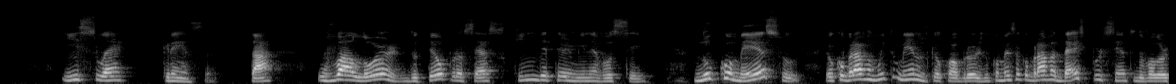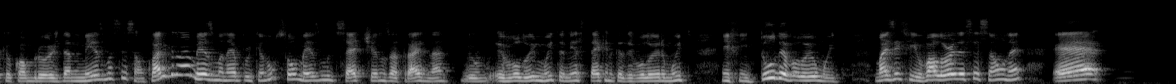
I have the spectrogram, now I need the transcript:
Isso é crença, tá? O valor do teu processo, quem determina é você. No começo, eu cobrava muito menos do que eu cobro hoje. No começo eu cobrava 10% do valor que eu cobro hoje da mesma sessão. Claro que não é a mesma, né? Porque eu não sou o mesmo de 7 anos atrás, né? Eu evolui muito, as minhas técnicas evoluíram muito, enfim, tudo evoluiu muito. Mas enfim, o valor da sessão, né, é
